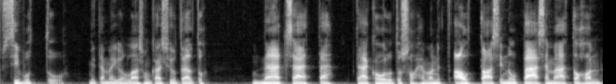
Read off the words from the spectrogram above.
sivuttuu, mitä me ollaan sun kanssa juteltu. Mutta näet sä, että tämä koulutusohjelma nyt auttaa sinua pääsemään tohon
